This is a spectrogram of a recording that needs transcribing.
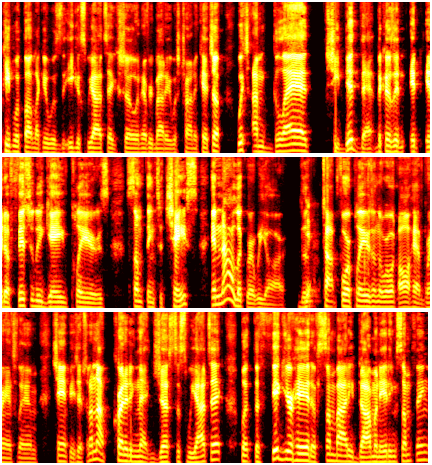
people thought like it was the Iga Swiatek show and everybody was trying to catch up, which I'm glad she did that because it, it, it officially gave players something to chase. And now look where we are. The yeah. top four players in the world all have Grand Slam championships. And I'm not crediting that just to Swiatek, but the figurehead of somebody dominating something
